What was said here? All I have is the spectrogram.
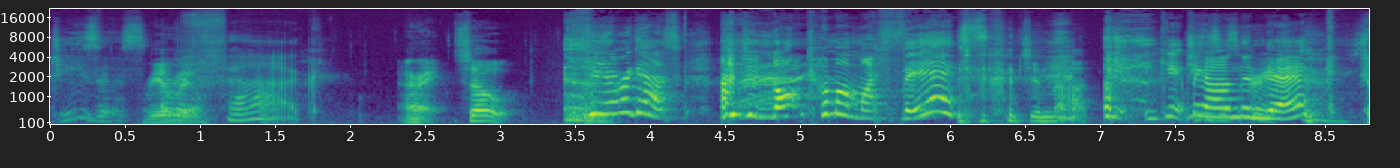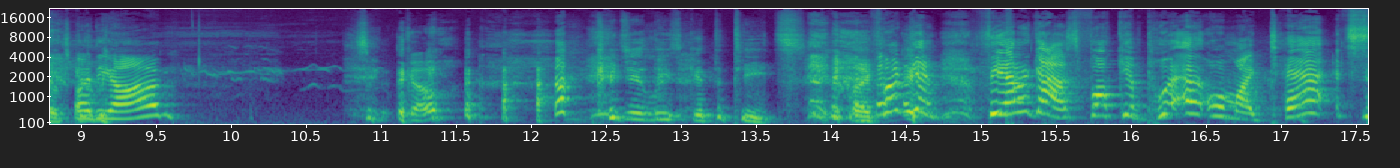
Jesus. Real, real. Fuck. All right. So Vargas, could you not come on my face? could you not Get me Jesus on the Christ. neck So it's or gonna the be- arm. Go. could you at least get the teats? Like fucking Vargas, fucking put it on my tits.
